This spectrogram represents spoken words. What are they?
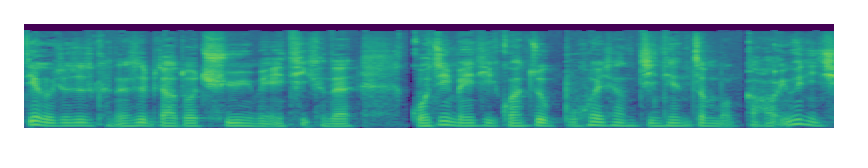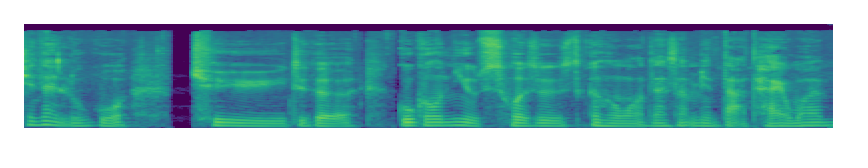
第二个就是可能是比较多区域媒体，可能国际媒体关注不会像今天这么高，因为你现在如果去这个 Google News 或者是各种网站上面打台湾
